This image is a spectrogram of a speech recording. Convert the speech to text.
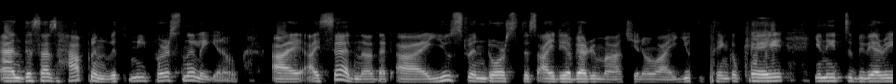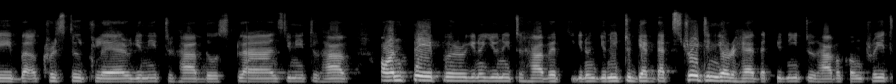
And this has happened with me personally you know. I i said now that i used to endorse this idea very much you know. I used to think okay you need to be very crystal clear. You need to have those plans. You need to have on paper you know you need to have it you know you need to get that straight in your head that you need to have a concrete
